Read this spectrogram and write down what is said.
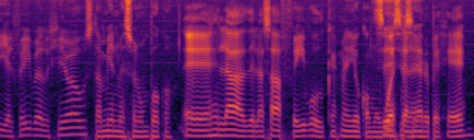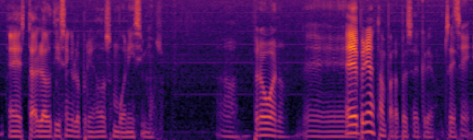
Sí, el Fable Heroes también me suena un poco. Eh, es la de la saga Fable, que es medio como Sí, western sí, sí. RPG. Eh, está- lo dicen que los primeros dos son buenísimos. Ah, pero bueno. Eh, Eh, primero están para PC, creo. Sí. sí.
